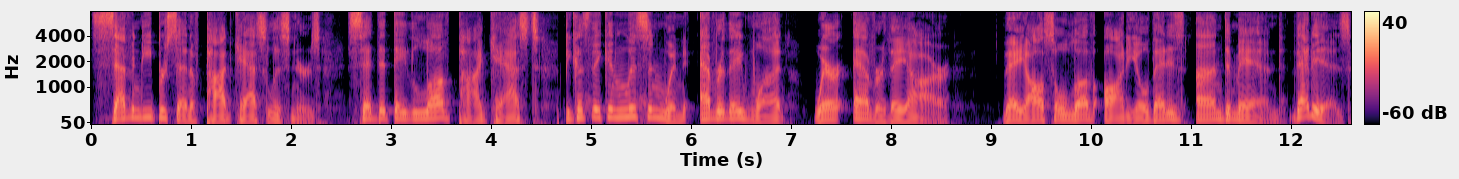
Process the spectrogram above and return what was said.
70% of podcast listeners said that they love podcasts because they can listen whenever they want, wherever they are. They also love audio that is on demand. That is,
